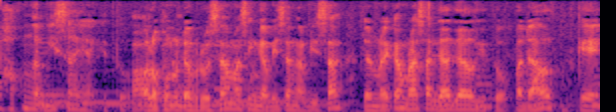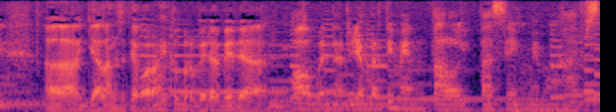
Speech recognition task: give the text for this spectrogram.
kok aku nggak bisa ya gitu Oh, walaupun udah berusaha masih nggak bisa nggak bisa dan mereka merasa gagal gitu padahal kayak eh, jalan setiap orang itu berbeda-beda gitu. Oh benar ya berarti mentalitas yang memang harus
